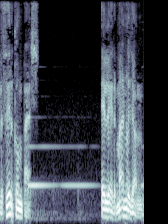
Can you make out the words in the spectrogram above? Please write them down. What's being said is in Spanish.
Tercer compás. El hermano John.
